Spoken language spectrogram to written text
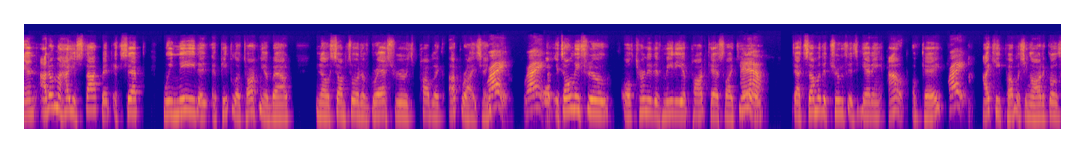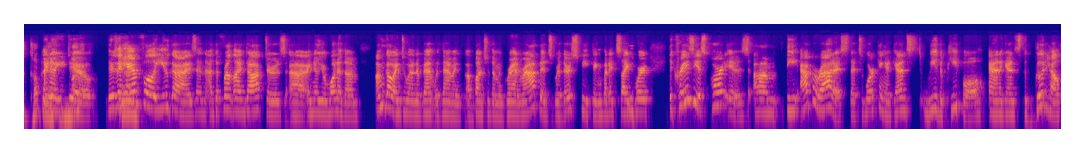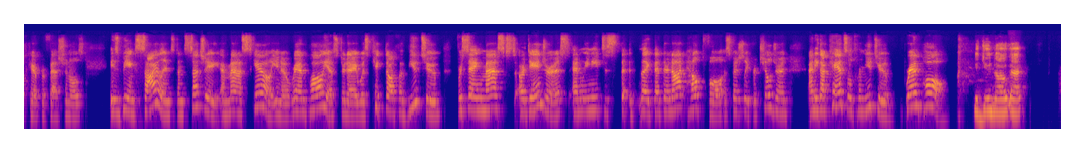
And I don't know how you stop it, except we need, uh, uh, people are talking about, you know, some sort of grassroots public uprising. Right. Right. But it's only through alternative media podcasts like yours that some of the truth is getting out. Okay. Right. I keep publishing articles, a couple I know you months. do. There's a And- handful of you guys and uh, the frontline doctors. Uh, I know you're one of them. I'm going to an event with them and a bunch of them in Grand Rapids where they're speaking. But it's like where the craziest part is um, the apparatus that's working against we the people and against the good healthcare professionals is being silenced on such a, a mass scale. You know, Rand Paul yesterday was kicked off of YouTube for saying masks are dangerous and we need to st- like that they're not helpful, especially for children. And he got canceled from YouTube. Rand Paul. Did you know that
